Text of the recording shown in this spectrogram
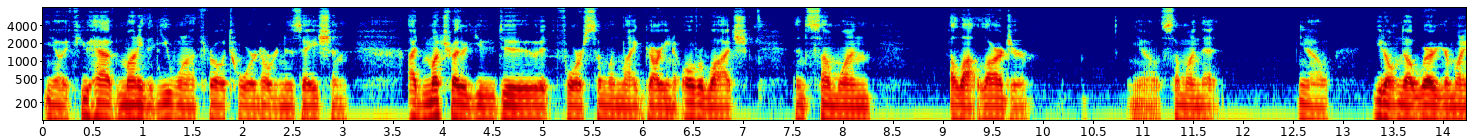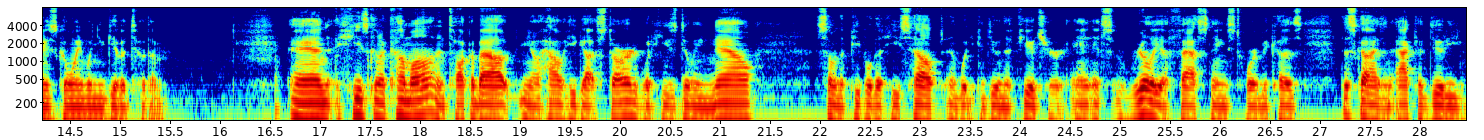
you know, if you have money that you want to throw toward an organization, I'd much rather you do it for someone like Guardian Overwatch than someone a lot larger. You know, someone that, you know, you don't know where your money's going when you give it to them. And he's going to come on and talk about, you know, how he got started, what he's doing now, some of the people that he's helped, and what you can do in the future. And it's really a fascinating story because this guy is an active duty.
